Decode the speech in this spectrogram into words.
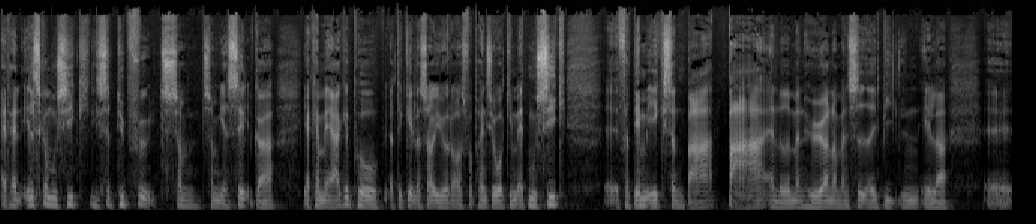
at han elsker musik lige så dybfølt, som, som jeg selv gør. Jeg kan mærke på, og det gælder så i øvrigt også for prins Joachim, at musik øh, for dem ikke sådan bare, bare er noget, man hører, når man sidder i bilen, eller øh, Øh,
